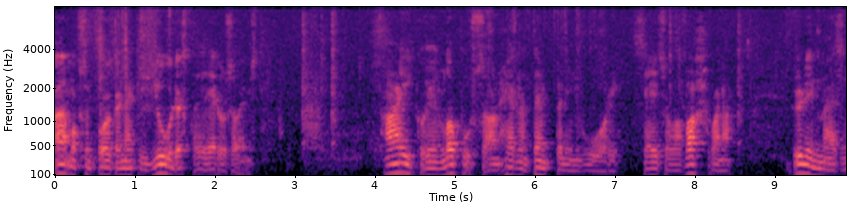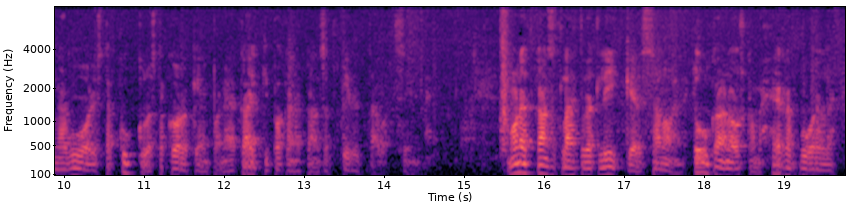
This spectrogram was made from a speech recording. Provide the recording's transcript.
Aamoksen poika, näki Juudesta ja Jerusalemista. Aikojen lopussa on Herran temppelin vuori, seisova vahvana, ylimmäisenä vuorista, kukkulasta korkeimpana ja kaikki pakanakansat virtaavat sinne. Monet kansat lähtevät liikkeelle sanoen, tulkaa nouskamme Herran vuorelle –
